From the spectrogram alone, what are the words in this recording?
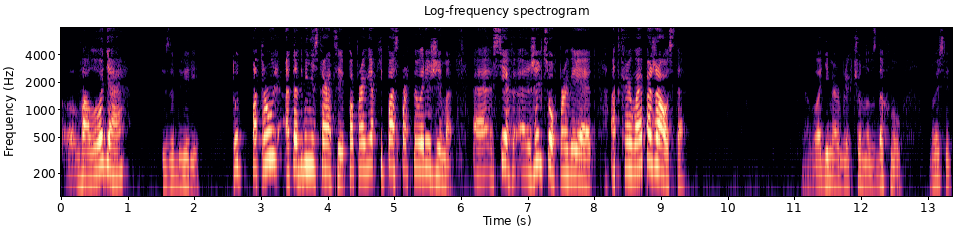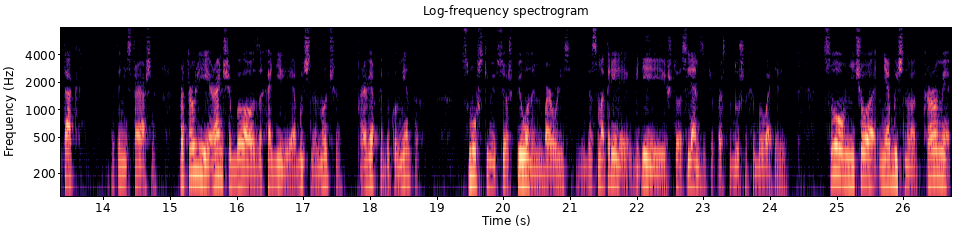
«Володя!» Из-за двери. «Тут патруль от администрации по проверке паспортного режима. Э, всех жильцов проверяют. Открывай, пожалуйста!» Владимир облегченно вздохнул. Но если так, это не страшно. Патрули раньше бывало заходили и обычно ночью. Проверка документов. С мувскими все шпионами боролись. Досмотрели, где и что слямзить у простодушных обывателей. Словом, ничего необычного, кроме,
